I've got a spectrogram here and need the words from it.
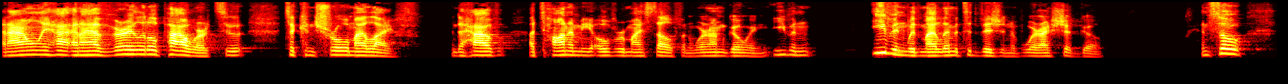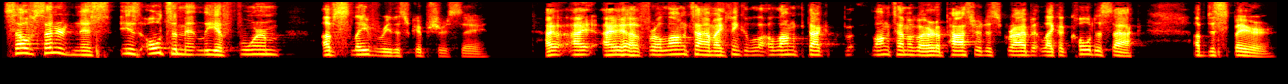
And I only have and I have very little power to to control my life and to have autonomy over myself and where I'm going, even even with my limited vision of where I should go. And so self-centeredness is ultimately a form of slavery, the scriptures say. I, I, I uh, for a long time, I think a long, long time ago, I heard a pastor describe it like a cul-de-sac of despair,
